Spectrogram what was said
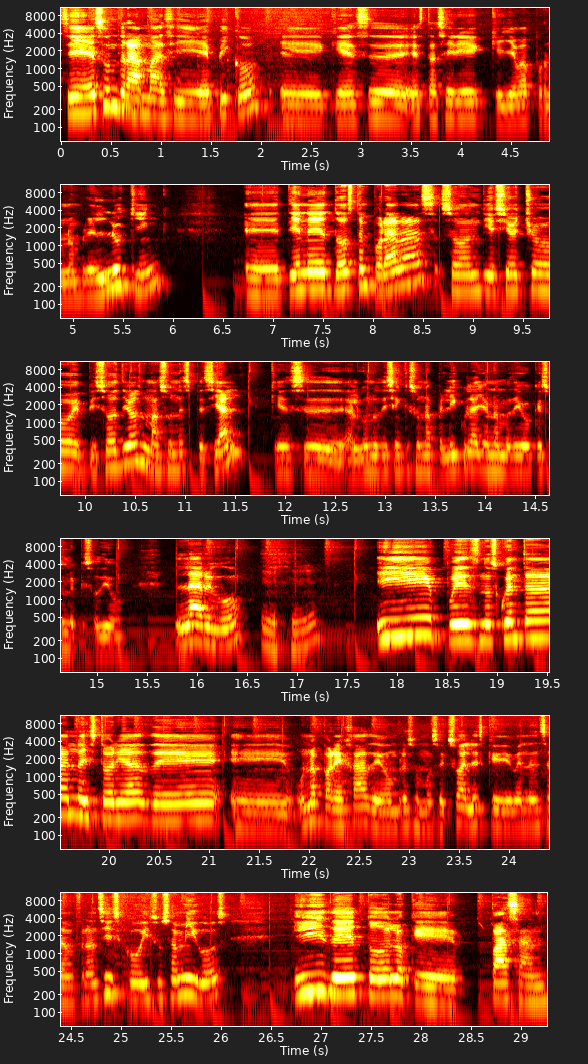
Sí, es un drama así épico, eh, que es eh, esta serie que lleva por nombre Looking. Eh, tiene dos temporadas, son 18 episodios más un especial, que es, algunos dicen que es una película, yo no me digo que es un episodio largo. Y pues nos cuenta la historia de una pareja de hombres homosexuales que viven en San Francisco y sus amigos y de todo lo que pasan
